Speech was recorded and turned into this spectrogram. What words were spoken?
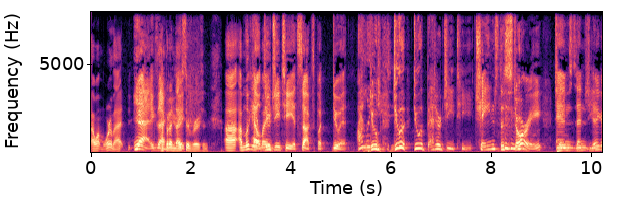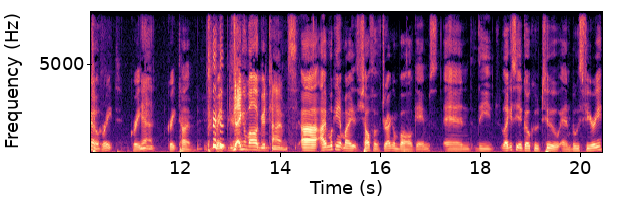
I want more of that, Yeah, exactly. but a right? nicer version. Uh, I'm looking Hell, at my do GT. It sucks, but do it. I like do GT. do a do a better GT. Change the story, and the then there you go. great, great, Yeah. Great time. Great Dragon Ball, good times. Uh, I'm looking at my shelf of Dragon Ball games, and the Legacy of Goku 2 and Buu's Fury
